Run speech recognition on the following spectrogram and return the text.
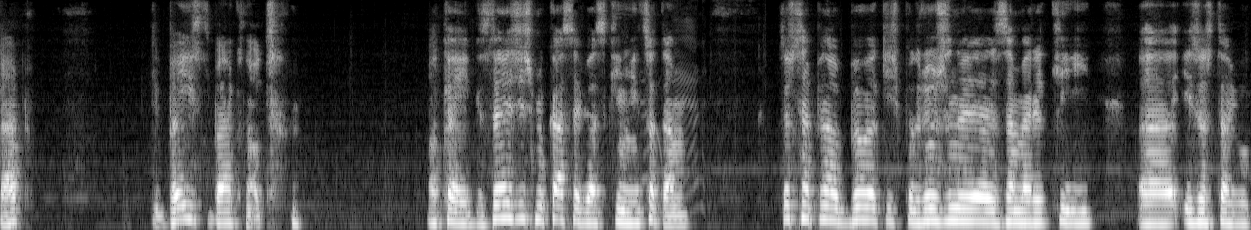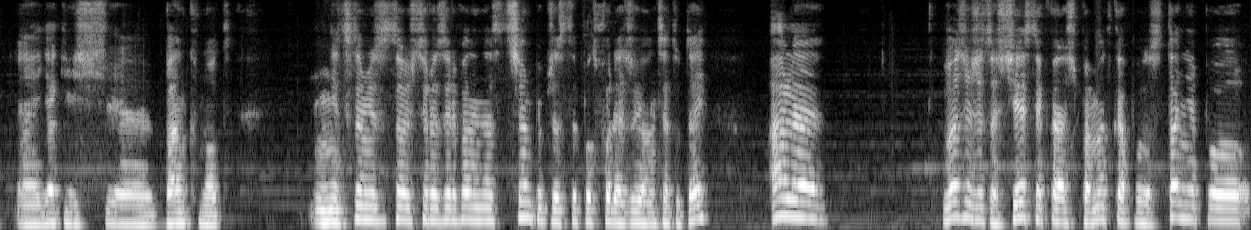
Cap. Based banknot. Okej, znaleźliśmy kasę w jaskini. Co tam? Ktoś na pewno był jakiś podróżny z Ameryki e, i zostawił e, jakiś e, banknot. Nie, co tam nie zostało jeszcze rozerwane na strzępy przez te potwory żyjące tutaj, ale ważne, że coś jest, jakaś pamiątka pozostanie po,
